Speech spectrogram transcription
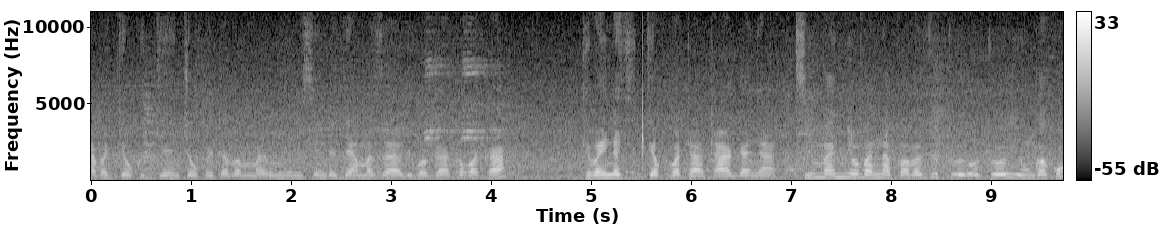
abajja okujja enkya okwetaba mu misinde gy'amazaalibwa ga kabaka tebalina kijja kubataataaganya simba nnyo bannaffe abazze otweyungako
